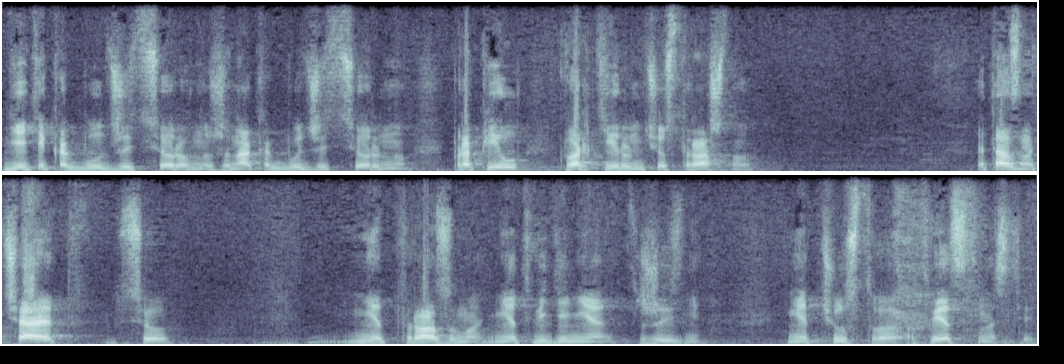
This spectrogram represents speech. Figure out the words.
Дети как будут жить, все равно, жена как будет жить, все равно. Пропил квартиру, ничего страшного. Это означает все, нет разума, нет видения жизни, нет чувства ответственности,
